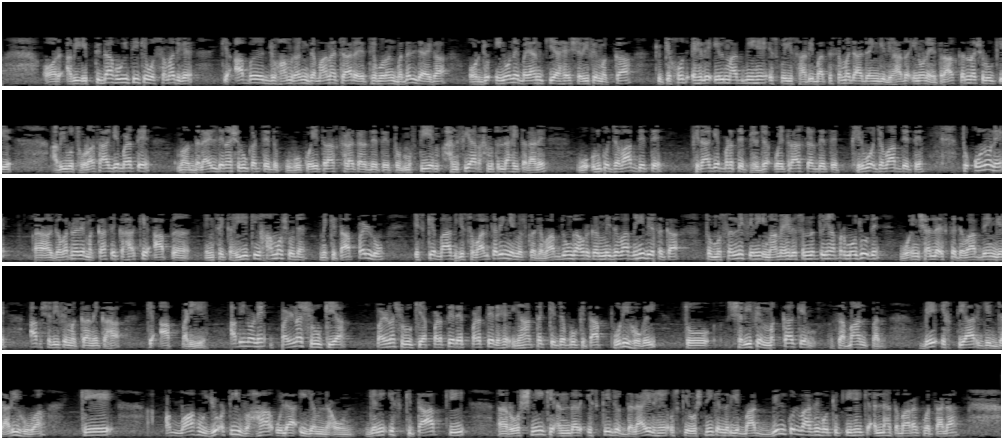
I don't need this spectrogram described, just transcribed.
اور ابھی ابتدا ہوئی تھی کہ وہ سمجھ گئے کہ اب جو ہم رنگ جمانا چاہ رہے تھے وہ رنگ بدل جائے گا اور جو انہوں نے بیان کیا ہے شریف مکہ، کیونکہ خود اہل علم آدمی ہیں، اس کو یہ ساری باتیں سمجھ آ جائیں گی، لہٰذا انہوں نے اعتراض کرنا شروع کیے۔ ابھی وہ تھوڑا سا آگے بڑھتے۔ دلائل دینا شروع کرتے تو وہ کوئی اعتراض کھڑا کر دیتے تو مفتی حنفیہ رحمۃ اللہ تعالی وہ ان کو جواب دیتے، پھر آگے بڑھتے، پھر وہ اعتراض کر دیتے، پھر وہ جواب دیتے۔ تو انہوں نے گورنر مکہ سے کہا کہ آپ ان سے کہیے کہ خاموش ہو جائیں، میں کتاب پڑھ لوں، اس کے بعد یہ سوال کریں گے، میں اس کا جواب دوں گا اور اگر میں جواب نہیں دے سکا تو مصنف یعنی امام اہل سنت تو یہاں پر موجود ہیں، وہ انشاءاللہ اس کا جواب دیں گے۔ اب شریف مکہ نے کہا کہ آپ پڑھیے۔ اب انہوں نے پڑھنا شروع کیا۔ پڑھنا شروع کیا، پڑھتے رہے پڑھتے رہے، یہاں تک کہ جب وہ کتاب پوری ہو گئی تو شریف مکہ کے زبان پر بے اختیار یہ جاری ہوا کہ اللہ یعطی وہا الا یمنعون یعنی اس کتاب کی روشنی کے اندر اس کے جو دلائل ہیں، اس کی روشنی کے اندر یہ بات بالکل واضح ہو چکی ہے کہ اللہ تبارک و تعالی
